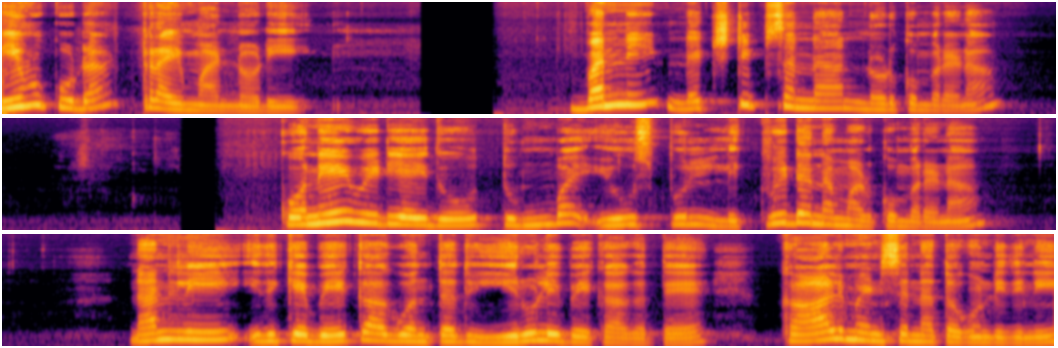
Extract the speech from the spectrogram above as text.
ನೀವು ಕೂಡ ಟ್ರೈ ಮಾಡಿ ನೋಡಿ. ಬನ್ನಿ ನೆಕ್ಸ್ಟ್ ಟಿಪ್ಸನ್ನು ನೋಡ್ಕೊಂಬರೋಣ. ಕೊನೆ ವಿಡಿಯೋ ಇದು ತುಂಬ ಯೂಸ್ಫುಲ್ ಲಿಕ್ವಿಡನ್ನು ಮಾಡ್ಕೊಂಬರೋಣ. ನಾನಿಲ್ಲಿ ಇದಕ್ಕೆ ಬೇಕಾಗುವಂಥದ್ದು ಈರುಳ್ಳಿ ಬೇಕಾಗುತ್ತೆ. ಕಾಳು ಮೆಣಸನ್ನು ತೊಗೊಂಡಿದ್ದೀನಿ.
